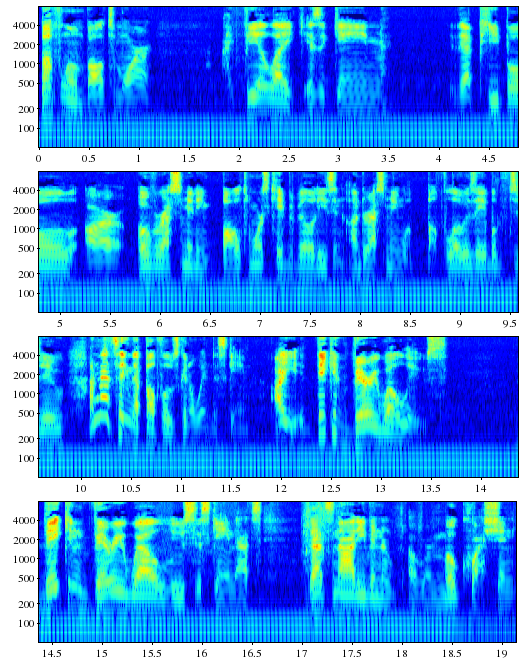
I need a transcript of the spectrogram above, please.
Buffalo and Baltimore I feel like is a game that people are overestimating Baltimore's capabilities and underestimating what Buffalo is able to do. I'm not saying that Buffalo is going to win this game. I they could very well lose. They can very well lose this game. That's that's not even a, a remote question.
